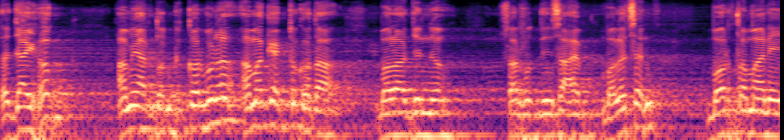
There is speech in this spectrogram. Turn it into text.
তো যাই হোক আমি আর তর্ক করব না। আমাকে একটু কথা বলার জন্য শরফুদ্দিন সাহেব বলেছেন বর্তমানে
